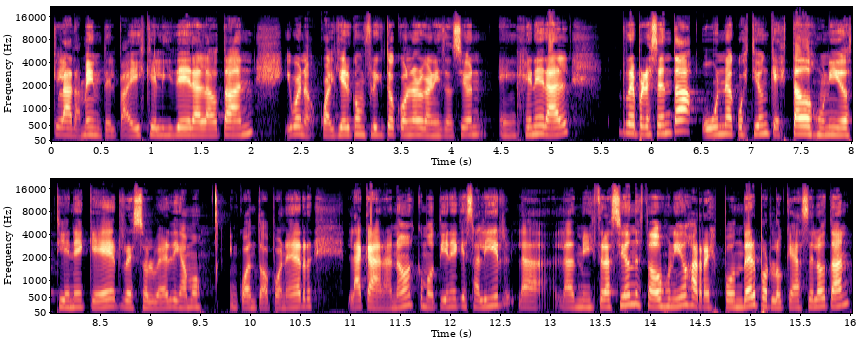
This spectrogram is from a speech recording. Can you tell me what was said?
claramente el país que lidera la OTAN y bueno, cualquier conflicto con la organización en general representa una cuestión que Estados Unidos tiene que resolver, digamos, en cuanto a poner la cara, ¿no? Es como tiene que salir la, administración de Estados Unidos a responder por lo que hace la OTAN,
